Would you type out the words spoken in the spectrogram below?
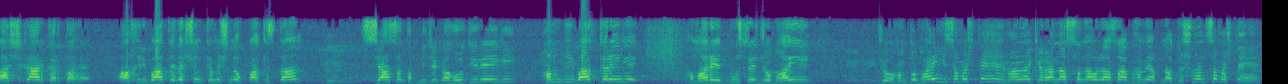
आश्कार करता है। आखिरी बात इलेक्शन कमीशन ऑफ़ पाकिस्तान सियासत अपनी जगह होती रहेगी। हम भी बात करेंगे। हमारे दूसरे जो भाई, जो हम तो भाई समझते हैं, हालाँकि राना सनाउल्ला साहब हमें अपना दुश्मन समझते हैं।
